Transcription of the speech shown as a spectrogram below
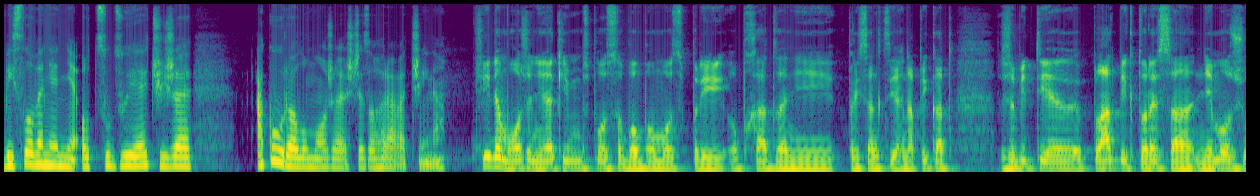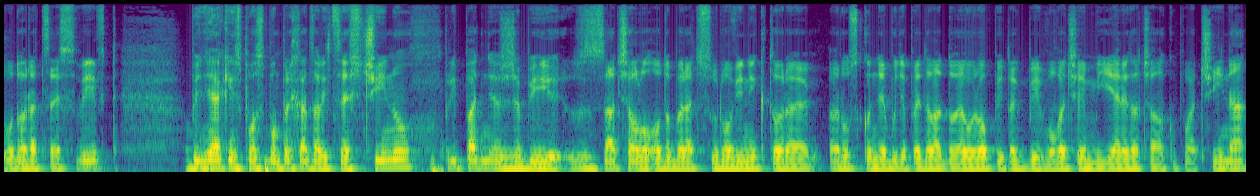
vyslovene neodsudzuje. Čiže akú rolu môže ešte zohrávať Čína? Čína môže nejakým spôsobom pomôcť pri obchádzaní, pri sankciách. Napríklad, že by tie platby, ktoré sa nemôžu odohrať cez SWIFT, by nejakým spôsobom prechádzali cez Čínu, prípadne, že by začalo odoberať suroviny, ktoré Rusko nebude predávať do Európy, tak by vo väčšej miere začala kupovať Čína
